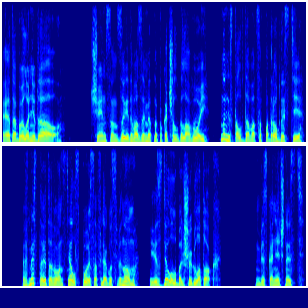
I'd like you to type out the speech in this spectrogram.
«Это было не Дао». Чэнь Цэнзы едва заметно покачал головой, но не стал вдаваться в подробности. Вместо этого он снял с пояса флягу с вином и сделал большой глоток. «Бесконечность»,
